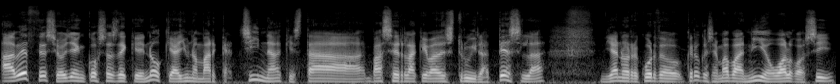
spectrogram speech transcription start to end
A veces se oyen cosas de que no, que hay una marca china que está va a ser la que va a destruir a Tesla. Ya no recuerdo, creo que se llamaba NIO o algo así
